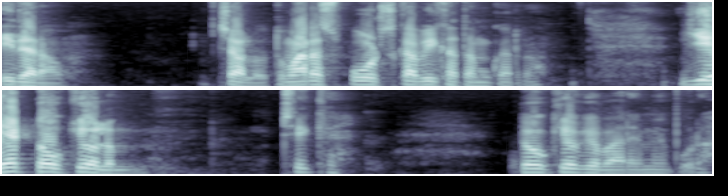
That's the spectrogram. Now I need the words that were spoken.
इधर आओ। चलो, तुम्हारा स्पोर्ट्स का भी खत्म कर रहा हूँ। ये है टोक्यो ठीक है? टोक्यो के बारे में पूरा।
